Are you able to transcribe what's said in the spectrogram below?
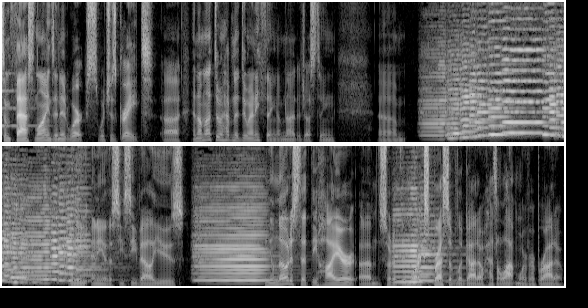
Some fast lines and it works, which is great. Uh, and I'm not doing, having to do anything. I'm not adjusting um, any any of the CC values. And you'll notice that the higher, um, sort of the more expressive legato has a lot more vibrato.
